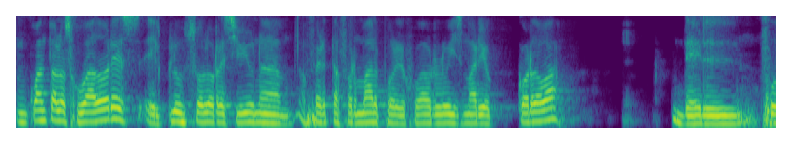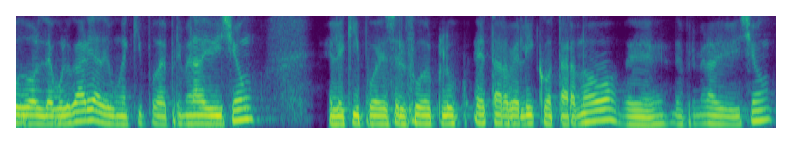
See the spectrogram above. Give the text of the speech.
en cuanto a los jugadores, el club solo recibió una oferta formal por el jugador Luis Mario Córdoba del fútbol de Bulgaria, de un equipo de primera división. El equipo es el Fútbol Club Etar Belico Tarnovo de, de primera división.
